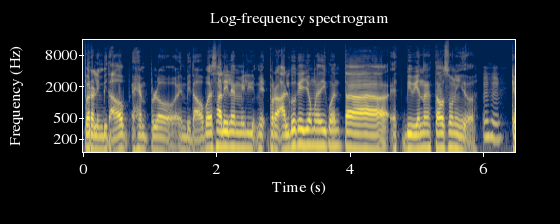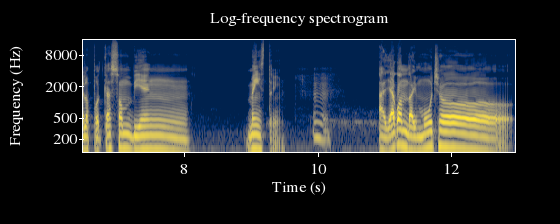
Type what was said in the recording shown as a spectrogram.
Pero el invitado, ejemplo, el invitado puede salir en mil... mil- Pero algo que yo me di cuenta eh, viviendo en Estados Unidos, que los podcasts son bien mainstream. Allá cuando hay mucho...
